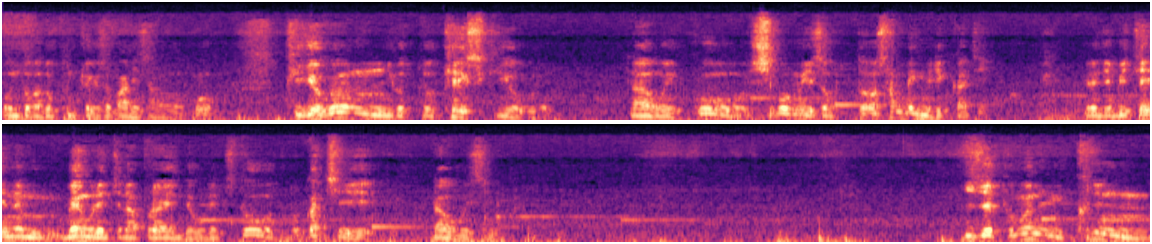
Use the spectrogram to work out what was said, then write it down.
온도가 높은 쪽에서 많이 사용하고 규격은 이것도 KX 규격으로 나오고 있고 15mm에서부터 300mm까지 그리고 이제 밑에 있는 맹우렌치나 브라인드 우렌치도 똑같이 나오고 있습니다. 이 제품은 크린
